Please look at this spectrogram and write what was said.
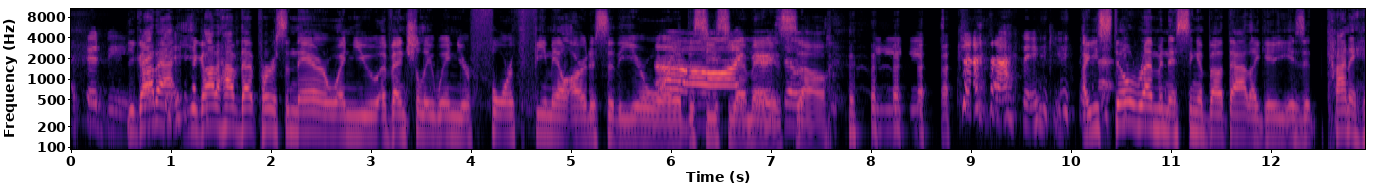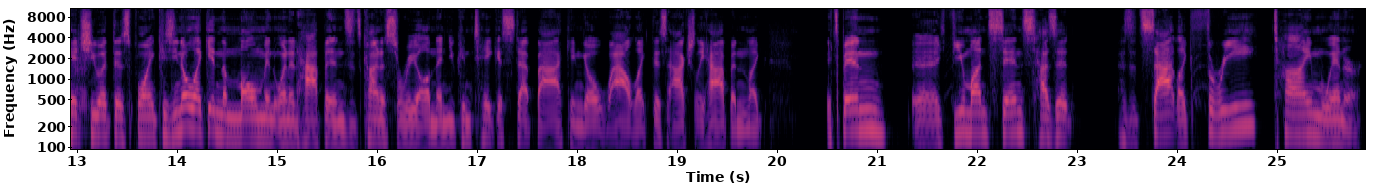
I could be. You gotta you gotta have that person there when you eventually win your fourth female artist of the year award at the CCMAs. so, so. thank you. Are you still reminiscing about that? Like, is it kind of hit you at this point? Because you know, like in the moment when it happens, it's kind of surreal, and then you can take a step back and go, "Wow, like this actually happened." Like, it's been a few months since. Has it? Has it sat like three time winner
